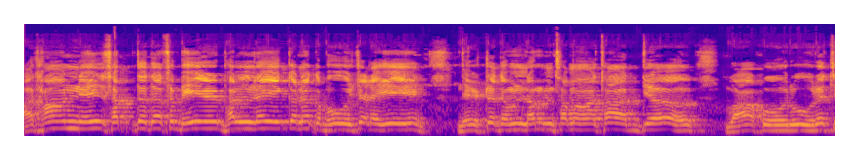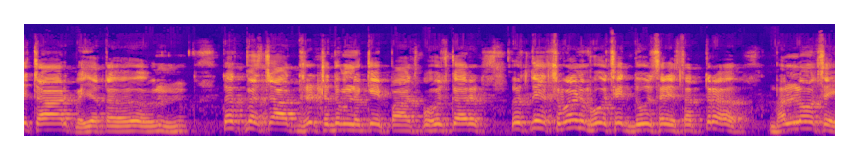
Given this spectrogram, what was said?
अथान्य सप्तश भीर भल्ले कनक भूषण धृष्टुम्नम समासाद्य बाहोरूरच चार्पयत तत्पश्चात धृष्टुम्न के पास पहुंचकर उसने स्वर्ण भूषित दूसरे सत्रह भल्लों से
